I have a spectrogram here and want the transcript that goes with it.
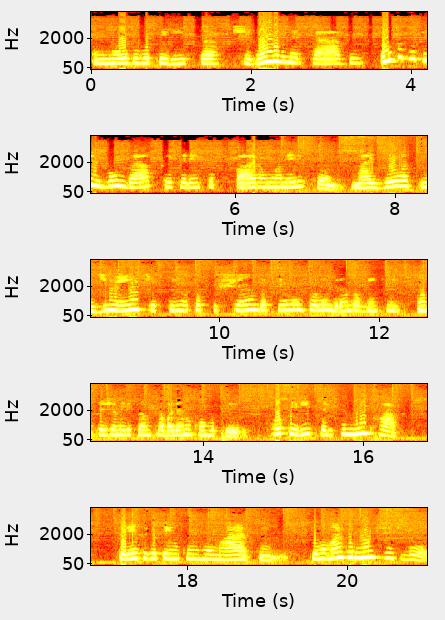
um novo roteirista chegando no mercado. Eu não vou dizer que eles vão dar preferência para um americano, mas eu, assim, de mente, assim, eu tô puxando, assim, eu não tô lembrando alguém que não seja americano trabalhando com roteiro. Roteiristas, eles são muito rápidos. Experiência que eu tenho com o Romar, assim, que o Romário é muito gente boa.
